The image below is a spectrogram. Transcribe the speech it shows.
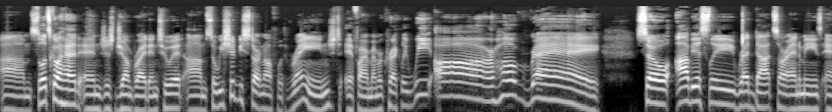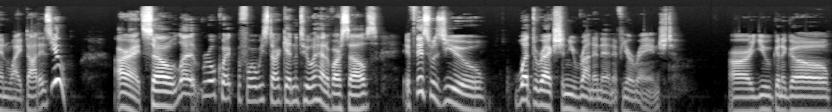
Um, so let's go ahead and just jump right into it. Um, so we should be starting off with ranged, if I remember correctly. We are! Hooray! So obviously, red dots are enemies, and white dot is you. All right, so let, real quick before we start getting too ahead of ourselves, if this was you, what direction you running in if you're ranged. Are you gonna go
